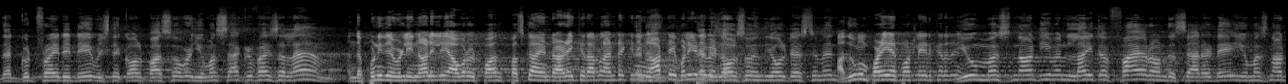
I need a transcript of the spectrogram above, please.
that Good Friday day, which they call Passover. You must sacrifice a lamb. அந்த புனித வெள்ளி நாளிலே அவர்கள் பா- பஸ்கா என்று அழைக்கிறார்கள் அன்றைக்கு That நீங்கள் ஆட்டை is, பலியிட that is வேண்டும் also in the Old Testament. அதுவும் பழைய ஏற்பாட்டில் இருக்கிறது You must not even light a fire on the Saturday. You must not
